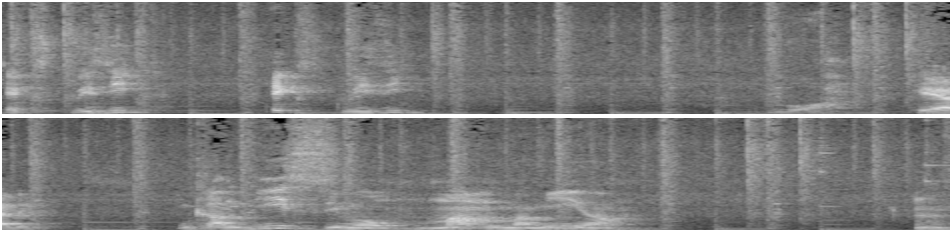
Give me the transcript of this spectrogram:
Exquisit. Exquisit. Boah, herrlich. Grandissimo. Mamma mia. Mm.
